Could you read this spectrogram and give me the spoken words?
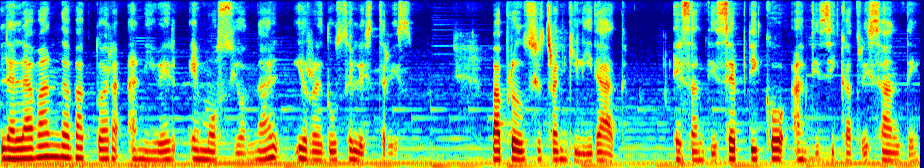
La lavanda va a actuar a nivel emocional y reduce el estrés va a producir tranquilidad. Es antiséptico, anticicatrizante,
